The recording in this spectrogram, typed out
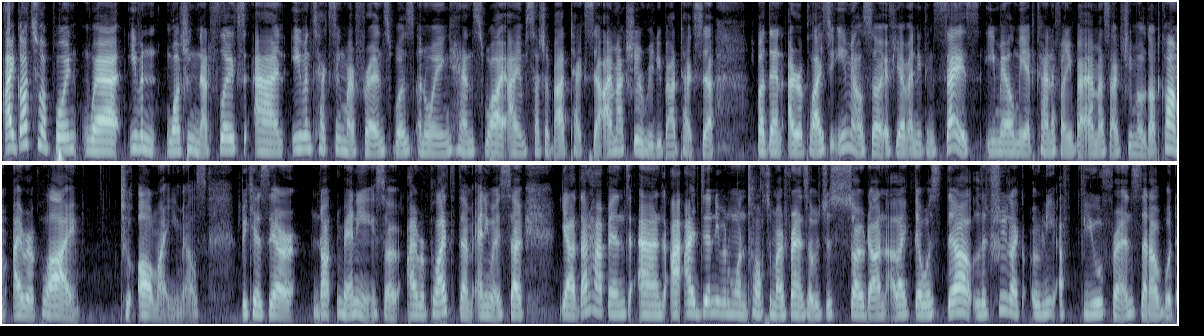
I got to a point where even watching Netflix and even texting my friends was annoying, hence why I am such a bad texter. I'm actually a really bad texter. But then I reply to emails, So if you have anything to say, email me at kindoffunnybyms at gmail.com. I reply to all my emails because they're not many. So I replied to them anyway. So yeah, that happened and I, I didn't even want to talk to my friends. I was just so done. Like there was there are literally like only a few friends that I would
